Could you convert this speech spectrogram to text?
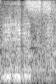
Peace.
